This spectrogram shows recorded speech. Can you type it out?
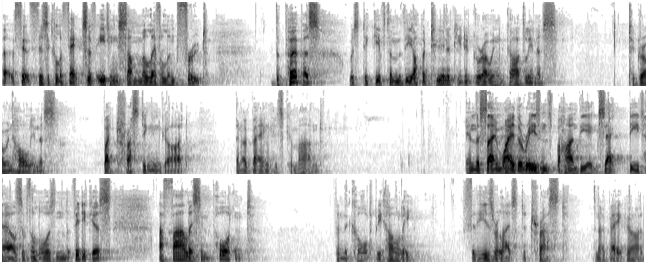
uh, physical effects of eating some malevolent fruit. The purpose was to give them the opportunity to grow in godliness, to grow in holiness by trusting in God and obeying his command. In the same way, the reasons behind the exact details of the laws in Leviticus are far less important than the call to be holy for the Israelites to trust and obey God.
